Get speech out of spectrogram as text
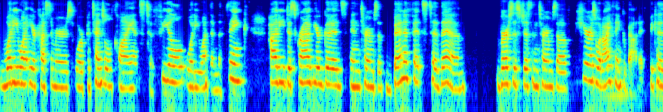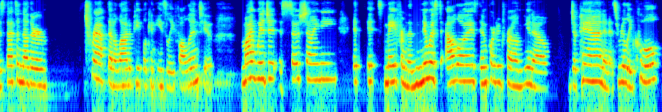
What do you want your customers or potential clients to feel? What do you want them to think? How do you describe your goods in terms of benefits to them versus just in terms of here's what I think about it? Because that's another trap that a lot of people can easily fall into my widget is so shiny. It, it's made from the newest alloys imported from, you know, Japan and it's really cool.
